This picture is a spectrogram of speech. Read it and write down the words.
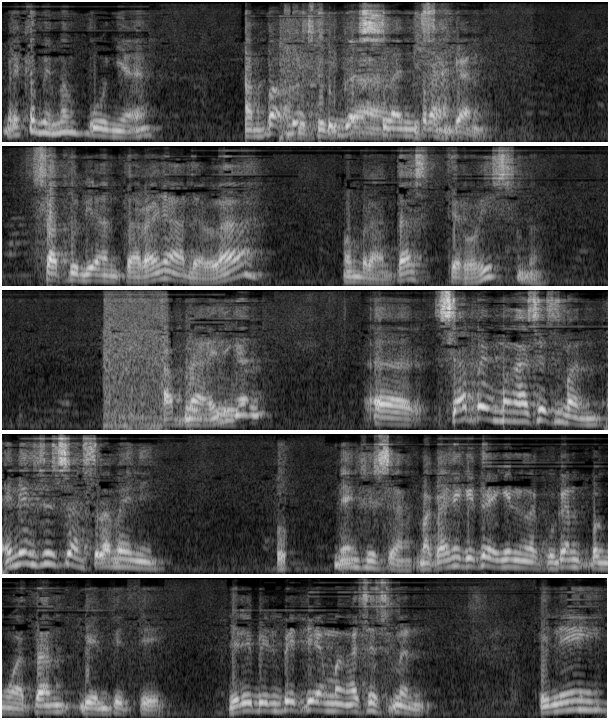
mereka memang punya 14 Itu tugas selain pisahkan. perang. Satu di antaranya adalah memberantas terorisme. nah ini kan eh, siapa yang mengasesmen? Ini yang susah selama ini. Ini yang susah. Makanya kita ingin melakukan penguatan BNPT. Jadi BNPT yang mengasesmen. Ini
